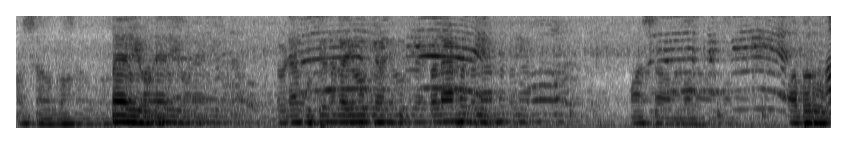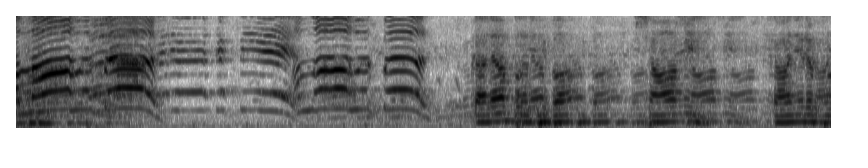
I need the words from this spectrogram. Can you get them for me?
മാഷാ എവിടെ കുട്ടിയൊന്ന് കൈവക്കുകയാണ് സലാഹുദ്ദീൻ. മാഷാ അല്ലാഹ്. മബ്രൂക്ക്. കലാപ്രതിഭ ഷാമിൽ കാഞ്ഞിരപ്പുഴ.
